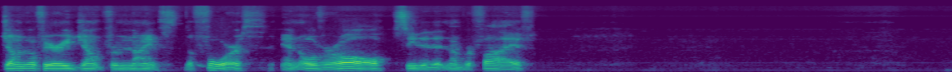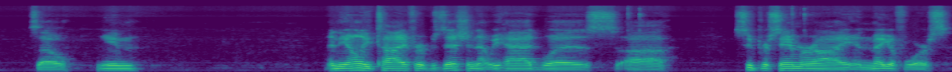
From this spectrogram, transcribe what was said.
Jungle Fury jumped from 9th to fourth, and overall seated at number five. So, I mean, and the only tie for position that we had was uh, Super Samurai and Megaforce.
